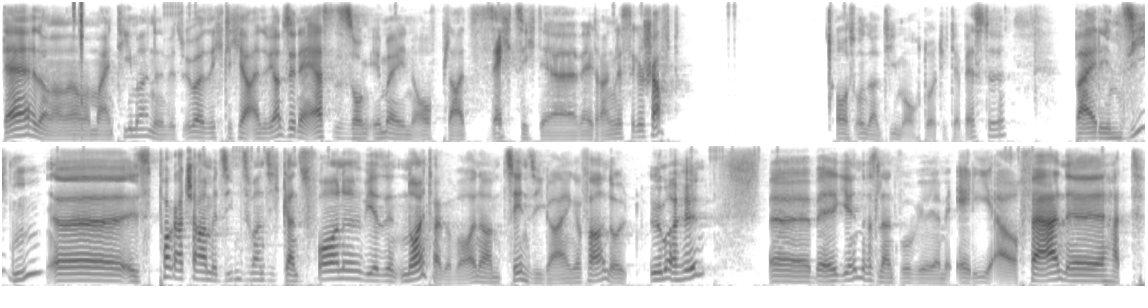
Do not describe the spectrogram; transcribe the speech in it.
da, da machen wir mal mein Team an, dann wird es übersichtlicher. Also wir haben es in der ersten Saison immerhin auf Platz 60 der Weltrangliste geschafft. Aus unserem Team auch deutlich der Beste. Bei den Siegen äh, ist Pogacar mit 27 ganz vorne. Wir sind Neunter geworden, haben 10 Siege eingefahren und immerhin äh, Belgien, das Land, wo wir mit Eddie auch fahren, äh, hat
